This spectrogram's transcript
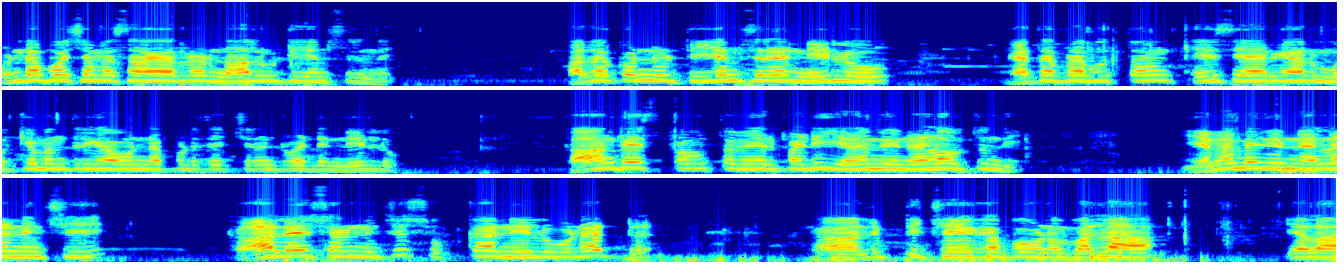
కొండపోచమ్మ సాగర్లో నాలుగు టీఎంసీలు ఉన్నాయి పదకొండు టీఎంసీల నీళ్ళు గత ప్రభుత్వం కేసీఆర్ గారు ముఖ్యమంత్రిగా ఉన్నప్పుడు తెచ్చినటువంటి నీళ్ళు. కాంగ్రెస్ ప్రభుత్వం ఏర్పడి ఎనిమిది నెలలు అవుతుంది. ఎనిమిది నెలల నుంచి కాళేశ్వరం నుంచి సుక్కా నీళ్ళు కూడా లిఫ్ట్ చేయకపోవడం వల్ల ఇలా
